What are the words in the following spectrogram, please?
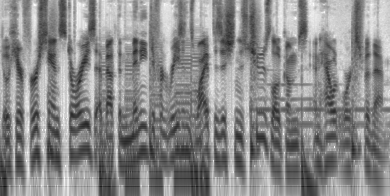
You'll hear firsthand stories about the many different reasons why physicians choose locums and how it works for them.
